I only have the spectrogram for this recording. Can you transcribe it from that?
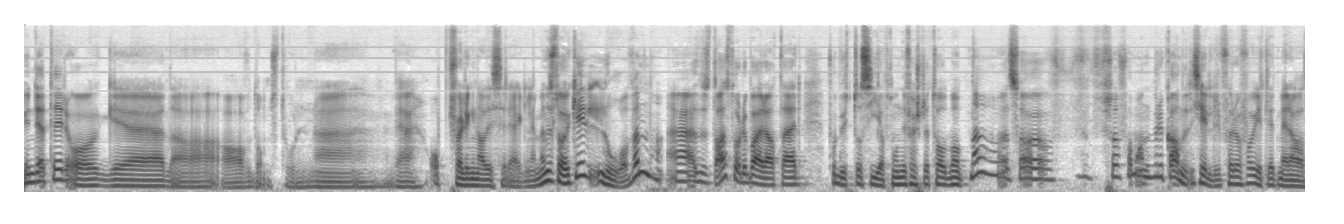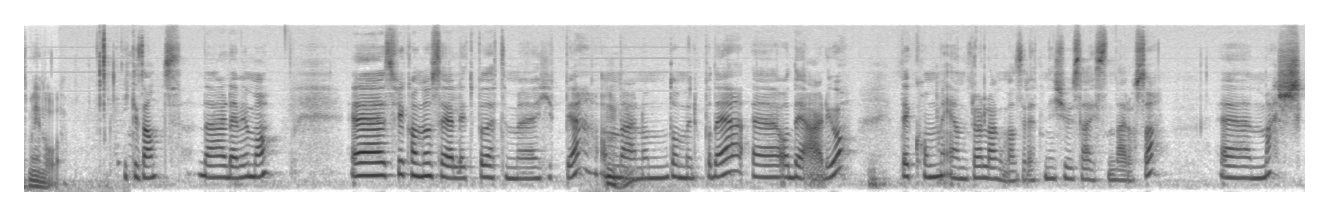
myndigheter og eh, da av domstolene ved oppfølgingen av disse reglene. Men det står jo ikke i loven. Eh, da står det bare at det er forbudt å si opp noen de første tolv månedene. Så, så, får man bruke andre kilder for å få vite litt mer av hva som er innholdet. Ikke sant. Det er det vi må. Eh, så vi kan jo se litt på dette med hyppige, om mm -hmm. det er noen dommer på det. Og det er det jo. Det kom en fra lagmannsretten i 2016 der også. Mersk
